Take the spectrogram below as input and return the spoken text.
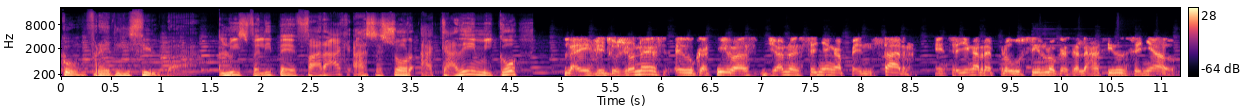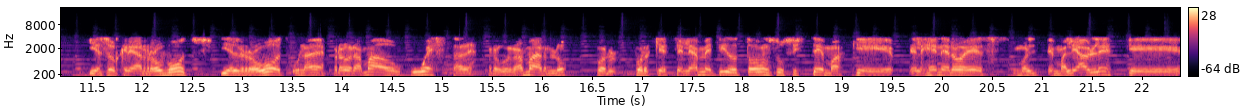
con Freddy Silva. Luis Felipe Farag, asesor académico. Las instituciones educativas ya no enseñan a pensar, enseñan a reproducir lo que se les ha sido enseñado. Y eso crea robots. Y el robot, una vez programado, cuesta desprogramarlo por, porque se le ha metido todo en su sistema que el género es maleable, que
